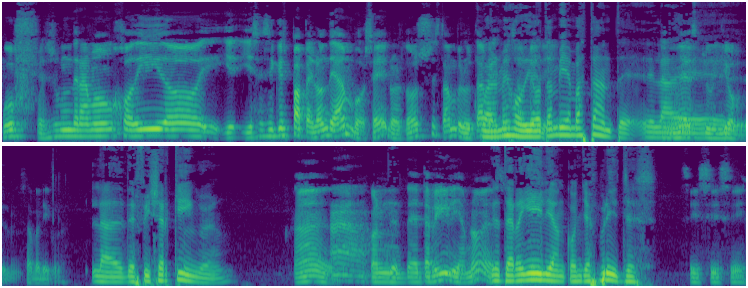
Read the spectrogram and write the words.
Uf, es un dramón jodido y, ese sí que es papelón de ambos, ¿eh? Los dos están brutales. ¿Cuál me jodió peli. también bastante? A La destruyó de, esa película. la de The Fisher King, weón. Ah, Ah. con de Terry Gilliam, ¿no? De Terry Gilliam con Jeff Bridges. Sí, sí, sí.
